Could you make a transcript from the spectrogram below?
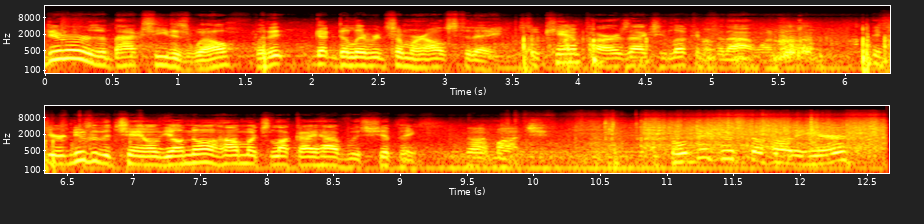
did order the back seat as well, but it got delivered somewhere else today. So Canpar is actually looking for that one. If you're new to the channel, you'll know how much luck I have with shipping. Not much. So we'll take this stuff out of here.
